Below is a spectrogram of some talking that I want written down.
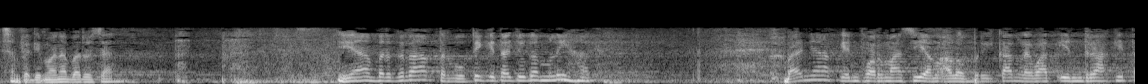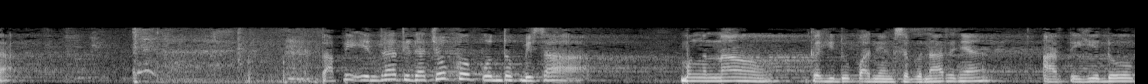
Sampai di mana barusan? Ya bergerak terbukti kita juga melihat. Banyak informasi yang Allah berikan lewat indera kita. Tapi indera tidak cukup untuk bisa mengenal kehidupan yang sebenarnya Arti hidup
